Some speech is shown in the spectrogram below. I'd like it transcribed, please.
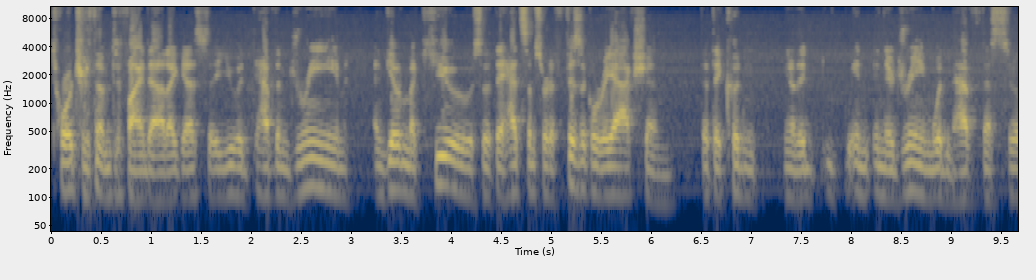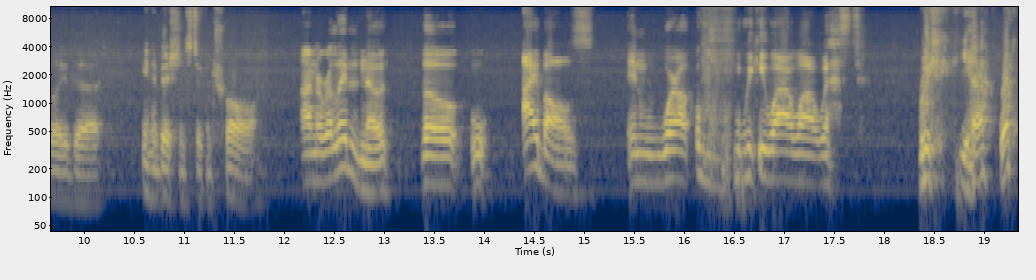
torture them to find out i guess so you would have them dream and give them a cue so that they had some sort of physical reaction that they couldn't you know they in, in their dream wouldn't have necessarily the inhibitions to control On a related note, though, w- eyeballs in World Wiki Wild Wild West. We, yeah, what?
